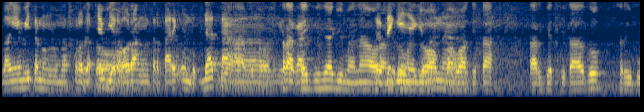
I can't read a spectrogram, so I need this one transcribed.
Bang yang kita mengemas produknya Betul. biar orang tertarik untuk datang. Ya, betul. gitu kan. Strateginya gimana orang Strateginya itu gimana? bahwa kita target kita tuh seribu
